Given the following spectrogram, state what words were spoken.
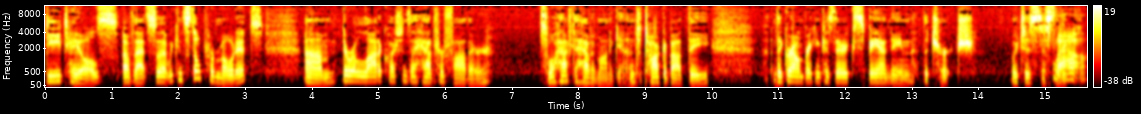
details of that so that we can still promote it. Um, there were a lot of questions I had for Father so we'll have to have him on again to talk about the the groundbreaking because they're expanding the church. which is just like Wow.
